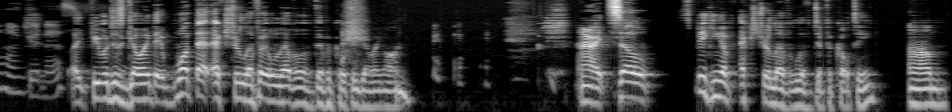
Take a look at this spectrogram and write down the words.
oh goodness. like people just going they want that extra level level of difficulty going on all right so speaking of extra level of difficulty um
